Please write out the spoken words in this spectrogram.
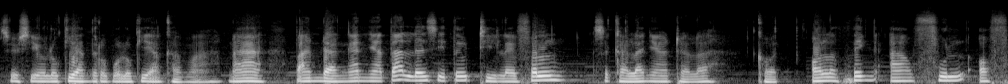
sosiologi antropologi agama. Nah, pandangannya Thales itu di level segalanya adalah God. All things are full of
